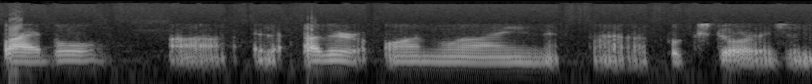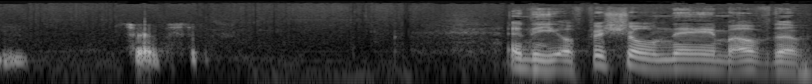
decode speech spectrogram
Bible uh, other online uh, bookstores and services. And the official name of the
